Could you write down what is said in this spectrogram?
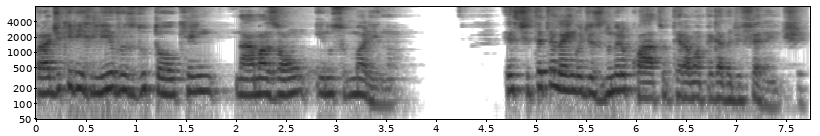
para adquirir livros do Tolkien na Amazon e no Submarino. Este TT Languages número 4 terá uma pegada diferente.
